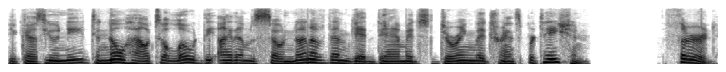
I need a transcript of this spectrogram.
because you need to know how to load the items so none of them get damaged during the transportation. Third,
